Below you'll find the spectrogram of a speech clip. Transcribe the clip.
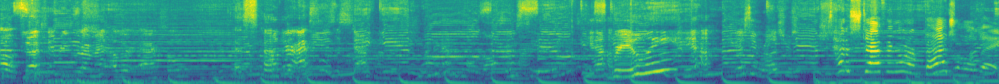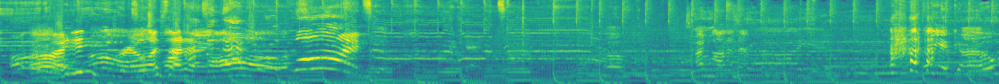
Oh, did I say reason I meant other Axel? Other Axel is a staff member. Are you serious? Yeah. Really? Yeah. You guys didn't realize she was She's had a staffing on her badge the whole day. Oh, oh. I didn't Oh, realize that at all. One! Oh. I'm not an Axel. There you go.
